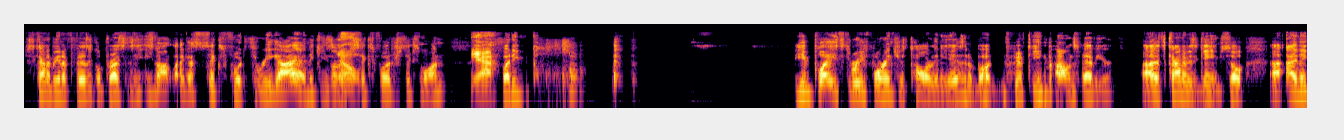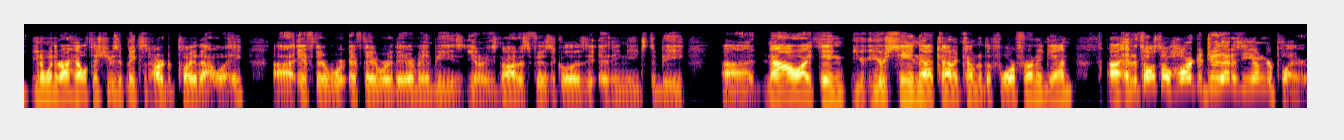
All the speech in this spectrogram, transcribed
just kind of being a physical presence. He's not like a six foot three guy. I think he's like no. six foot, six one. Yeah, but he he plays three, four inches taller than he is and about 15 pounds heavier. Uh, it's kind of his game. So uh, I think you know when there are health issues, it makes it hard to play that way. Uh, if there were if they were there, maybe he's you know he's not as physical as, as he needs to be. Uh, now I think you're seeing that kind of come to the forefront again, uh, and it's also hard to do that as a younger player.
